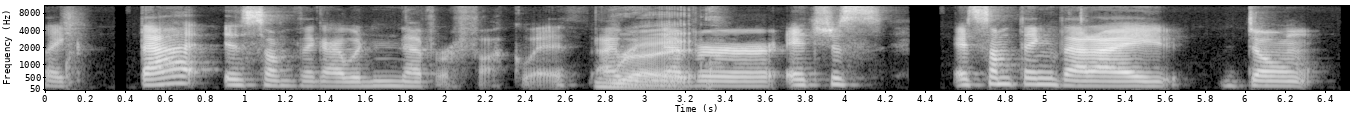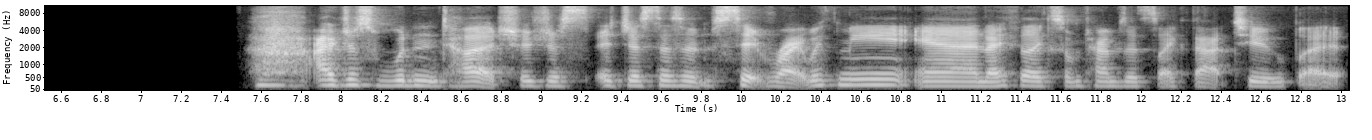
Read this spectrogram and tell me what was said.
Like that is something I would never fuck with. I would never it's just it's something that I don't I just wouldn't touch. It just it just doesn't sit right with me and I feel like sometimes it's like that too, but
